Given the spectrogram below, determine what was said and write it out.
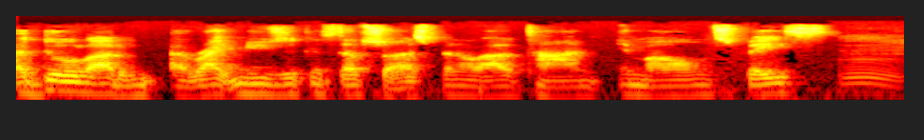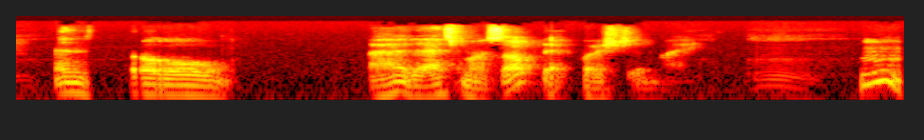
I do a lot of I write music and stuff, so I spend a lot of time in my own space, Mm. and so I had to ask myself that question like, Mm.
